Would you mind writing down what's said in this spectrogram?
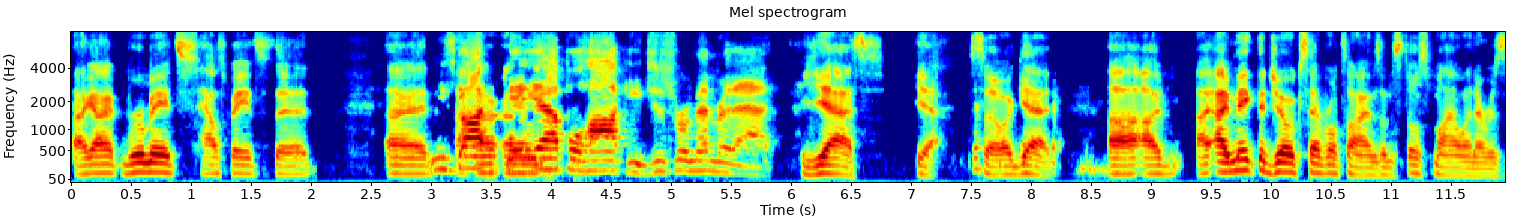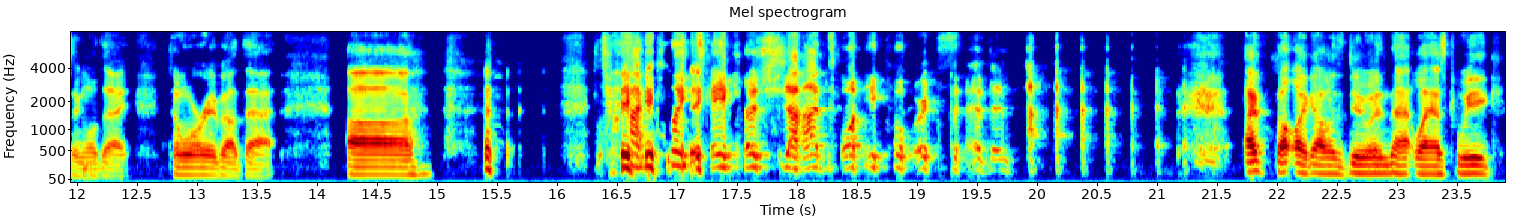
I got roommates, housemates that uh, he's got Big Apple hockey. Just remember that. Yes. Yeah. So again, uh, I I make the joke several times. I'm still smiling every single day. Don't worry about that. Uh, I play take a shot 24 7. I felt like I was doing that last week.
